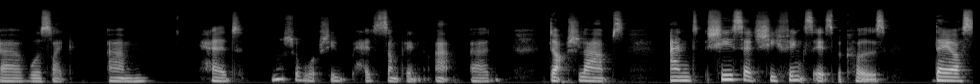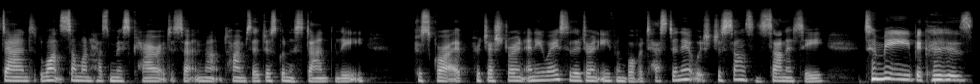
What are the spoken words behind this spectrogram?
uh, was like um, head, I'm not sure what she head something at uh, Dutch Labs. And she said she thinks it's because they are standard, once someone has miscarried a certain amount of times, they're just going to standardly prescribe progesterone anyway, so they don't even bother testing it, which just sounds insanity to me because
